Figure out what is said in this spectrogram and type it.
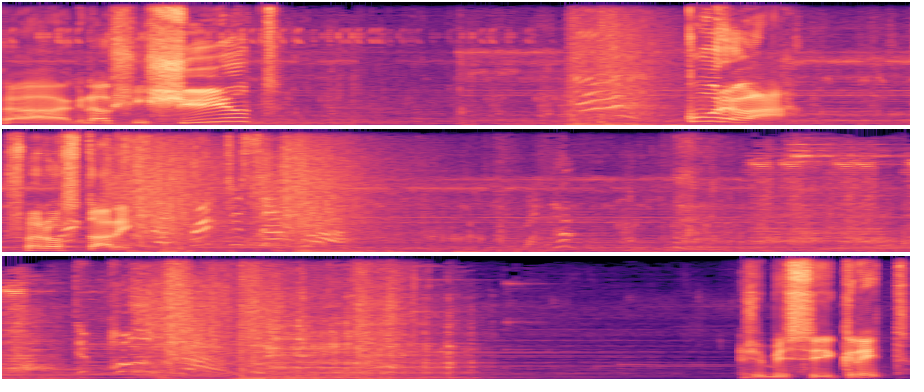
Tak, další shield. Kurva! Jsme dostali. Že by si kryt?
